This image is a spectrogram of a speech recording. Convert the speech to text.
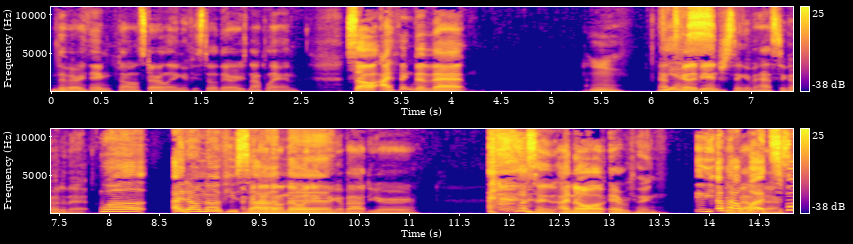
the very thing. Donald Sterling, if he's still there, he's not playing. So I think that that, hmm, that's Yes. going to be interesting if it has to go to that. Well, I don't know if you I saw. mean, I don't know anything about your. Listen, I know everything. about, about what basketball.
